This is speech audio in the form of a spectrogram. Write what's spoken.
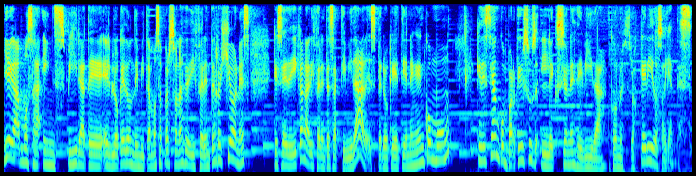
Llegamos a Inspírate, el bloque donde invitamos a personas de diferentes regiones que se dedican a diferentes actividades, pero que tienen en común que desean compartir sus lecciones de vida con nuestros queridos oyentes.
